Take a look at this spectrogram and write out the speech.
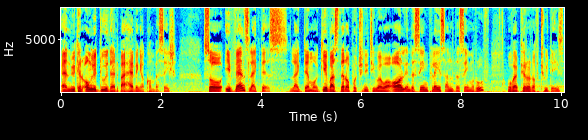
And we can only do that by having a conversation. So events like this, like demo, give us that opportunity where we're all in the same place under the same roof over a period of two days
